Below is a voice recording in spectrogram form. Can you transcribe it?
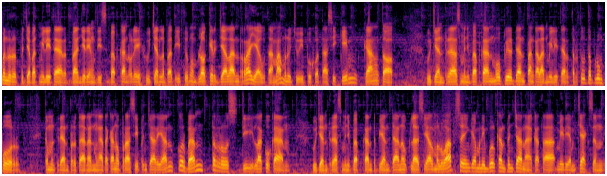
Menurut pejabat militer, banjir yang disebabkan oleh hujan lebat itu memblokir jalan raya utama menuju ibu kota Sikkim, Gangtok. Hujan deras menyebabkan mobil dan pangkalan militer tertutup lumpur. Kementerian Pertahanan mengatakan operasi pencarian korban terus dilakukan. Hujan deras menyebabkan tepian danau glasial meluap sehingga menimbulkan bencana, kata Miriam Jackson,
